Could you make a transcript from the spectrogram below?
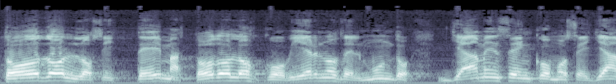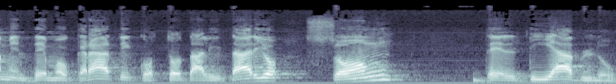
todos los sistemas, todos los gobiernos del mundo, llámense en como se llamen, democráticos, totalitarios, son del diablo.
